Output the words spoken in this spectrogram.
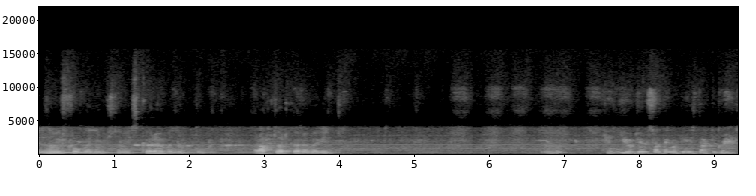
Ez ami fog, vagy nem is tudom, ez köröm, vagy nem tudom. Raptor köröm megint. Uh-huh. Can you do something with these, Dr. Grant?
